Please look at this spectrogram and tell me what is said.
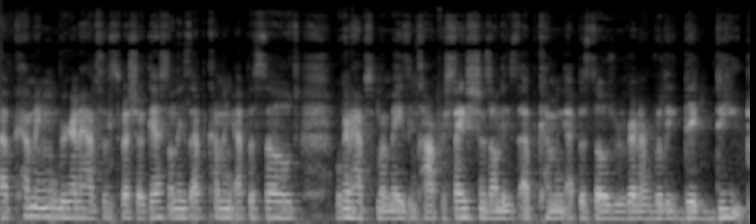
upcoming, we're going to have some special guests on these upcoming episodes. We're going to have some amazing conversations on these upcoming episodes. We're going to really dig deep,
